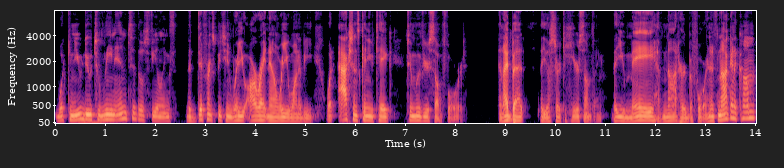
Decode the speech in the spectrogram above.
what can you do to lean into those feelings, the difference between where you are right now and where you want to be? What actions can you take to move yourself forward? And I bet that you'll start to hear something that you may have not heard before. And it's not going to come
